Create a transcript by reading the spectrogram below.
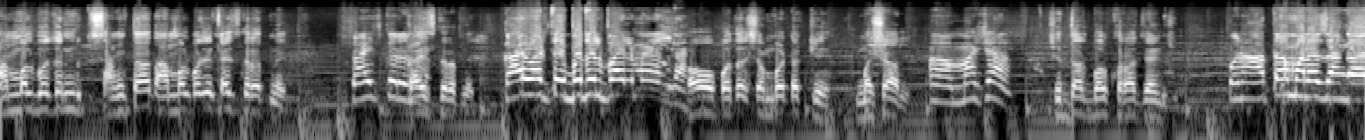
अंमलबजावणी सांगतात अंमलबजावणी काहीच करत नाही. काहीच करत काहीच नाही. करत नाही. काय वाटतंय बदल पाहायला मिळेल का? हो बदल शंभर टक्के. मशाल. हा मशाल. सिद्धार्थ भाऊ खरात यांची. पण आता मला सांगा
